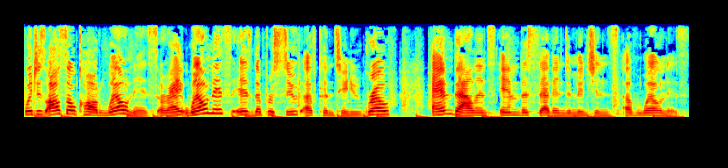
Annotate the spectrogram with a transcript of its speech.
which is also called wellness. All right. Wellness is the pursuit of continued growth and balance in the seven dimensions of wellness.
